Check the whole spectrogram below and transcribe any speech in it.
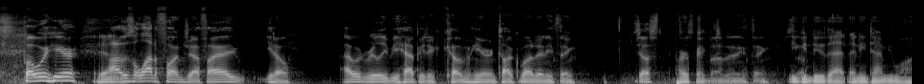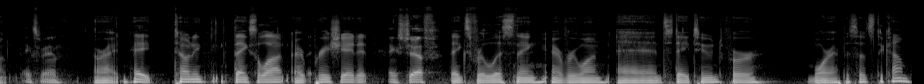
But we're here. Yeah. Uh, it was a lot of fun, Jeff. I you know, I would really be happy to come here and talk about anything. Just Perfect. Just about anything. You can do that anytime you want. Thanks, man. All right. Hey, Tony, thanks a lot. I appreciate it. Thanks, Jeff. Thanks for listening, everyone, and stay tuned for more episodes to come.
